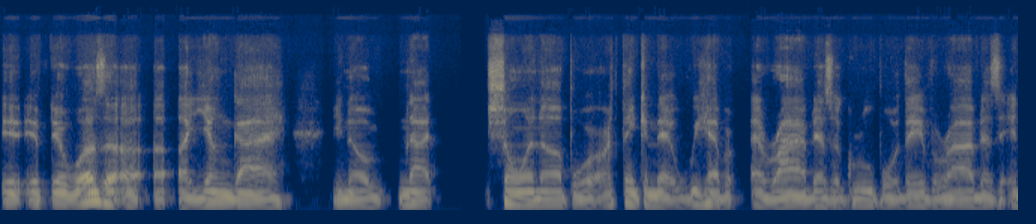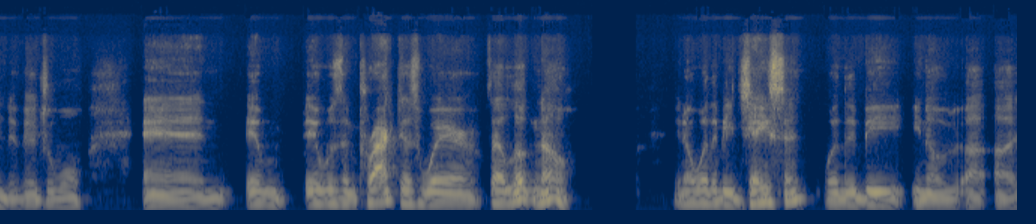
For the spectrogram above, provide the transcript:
if, if there was a, a, a young guy, you know, not showing up or, or thinking that we have arrived as a group or they've arrived as an individual, and it it was in practice where said, look, no, you know, whether it be Jason, whether it be you know uh, uh,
